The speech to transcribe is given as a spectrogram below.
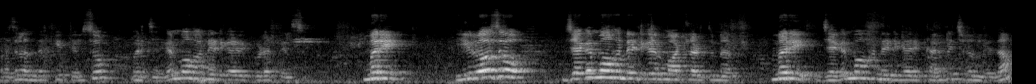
ప్రజలందరికీ తెలుసు. మరి జగన్మోహన్ రెడ్డి గారికి కూడా తెలుసు. మరి ఈరోజు జగన్మోహన్ రెడ్డి గారు మాట్లాడుతున్నారు. మరి జగన్మోహన్ రెడ్డి గారికి కనిపించడం లేదా?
